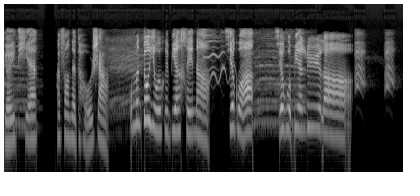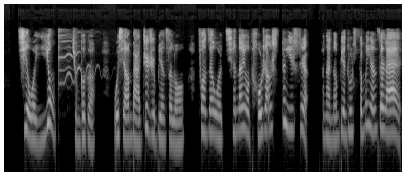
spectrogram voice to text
有一天，他放在头上，我们都以为会变黑呢，结果，结果变绿了。借我一用，囧哥哥，我想把这只变色龙放在我前男友头上试一试，看看能变出什么颜色来。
